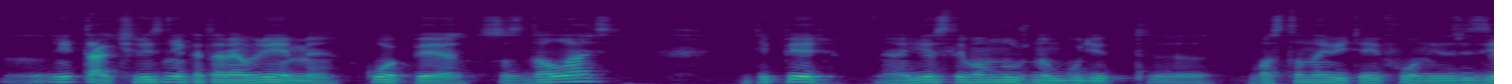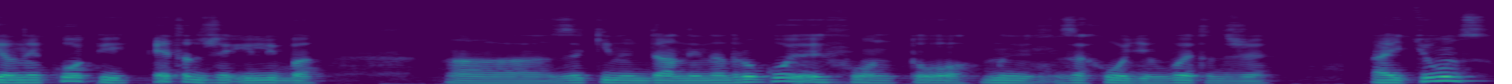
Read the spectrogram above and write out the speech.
Итак, через некоторое время копия создалась. И теперь, э, если вам нужно будет э, восстановить iPhone из резервной копии, этот же, либо закинуть данные на другой iPhone, то мы заходим в этот же iTunes,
